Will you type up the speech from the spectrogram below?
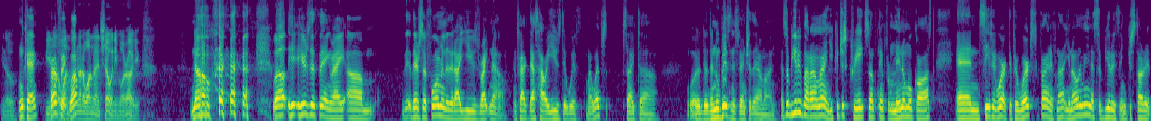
you know? Okay. You're not a Perfect. one, well, you're not a one man show anymore, are you? No. well, here's the thing, right? Um, th- there's a formula that I use right now. In fact, that's how I used it with my website, uh, the, the new business venture that I'm on. That's the beauty about online. You could just create something for minimal cost and see if it worked. If it works, fine. If not, you know what I mean? That's the beauty thing. You can start it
